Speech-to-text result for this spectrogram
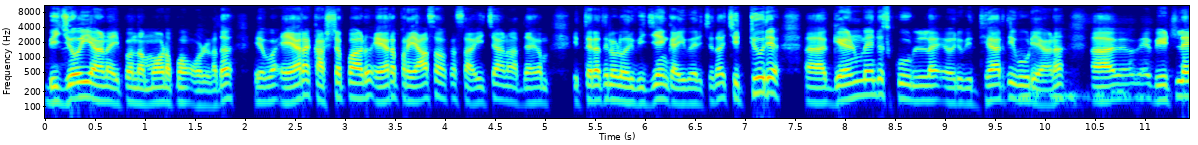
ബിജോയി ആണ് ഇപ്പോൾ നമ്മോടൊപ്പം ഉള്ളത്. ഏറെ കഷ്ടപ്പാട് ഏറെ പ്രയാസമൊക്കെ സഹിച്ചാണ് അദ്ദേഹം ഇത്തരത്തിലുള്ള ഒരു വിജയം കൈവരിച്ചത്. ചിറ്റൂര് ഗവൺമെന്റ് സ്കൂളിലെ ഒരു വിദ്യാർത്ഥി കൂടിയാണ്. വീട്ടിലെ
